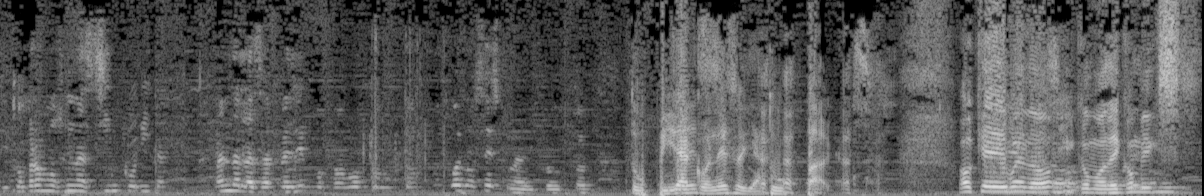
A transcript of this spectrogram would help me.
Si compramos unas cinco ahorita, mándalas a pedir, por favor, productor. Bueno, seis con el productor. Tú Ya con eso ya. tú pagas. Ok, bueno, y como de cómics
